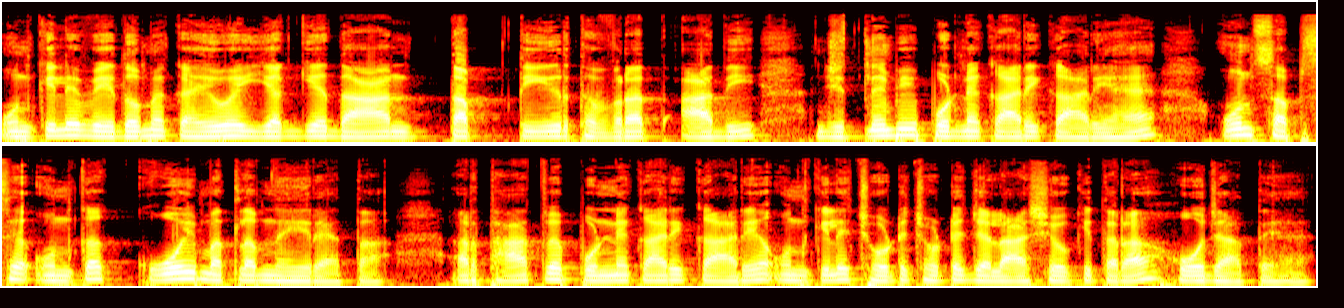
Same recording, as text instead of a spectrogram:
उनके लिए वेदों में कहे हुए यज्ञ, दान, तप, तीर्थ, व्रत आदि जितने भी पुण्यकारी कार्य हैं, उन सबसे उनका कोई मतलब नहीं रहता। अर्थात वे पुण्यकारी कार्य उनके लिए छोटे छोटे जलाशयों की तरह हो जाते हैं।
